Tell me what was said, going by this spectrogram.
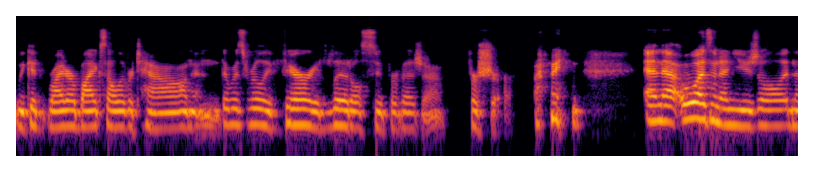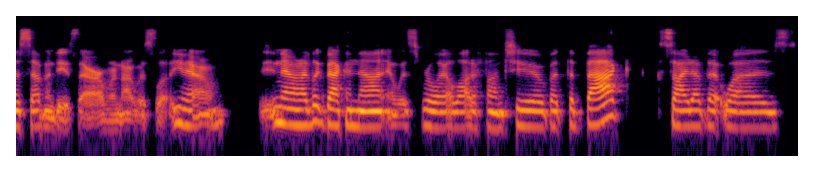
We could ride our bikes all over town, and there was really very little supervision for sure. I mean, and that wasn't unusual in the 70s there when I was, you know, you know, and I look back on that, it was really a lot of fun too. But the back side of it was,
